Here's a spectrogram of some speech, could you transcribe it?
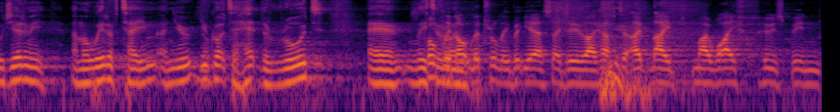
Well, Jeremy, I'm aware of time, and you're, you've got to hit the road um, later Hopefully on. not literally, but yes, I do. I have to. I, I, my wife, who's been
